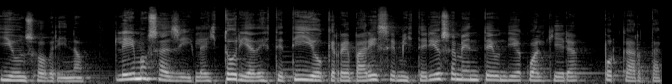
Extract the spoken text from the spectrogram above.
y un sobrino. Leemos allí la historia de este tío que reaparece misteriosamente un día cualquiera por carta.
